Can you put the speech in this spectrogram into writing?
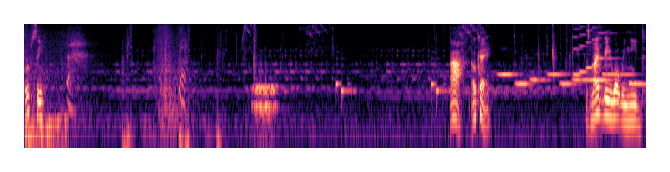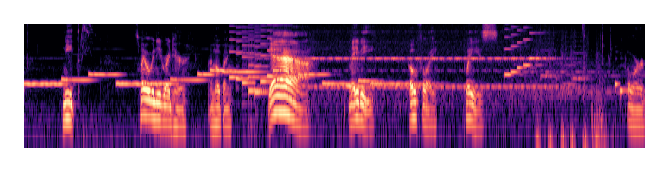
Whoopsie. Ah, okay. This might be what we need. Neat. This might be what we need right here. I'm hoping. Yeah! Maybe. Hopefully. Please. Or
